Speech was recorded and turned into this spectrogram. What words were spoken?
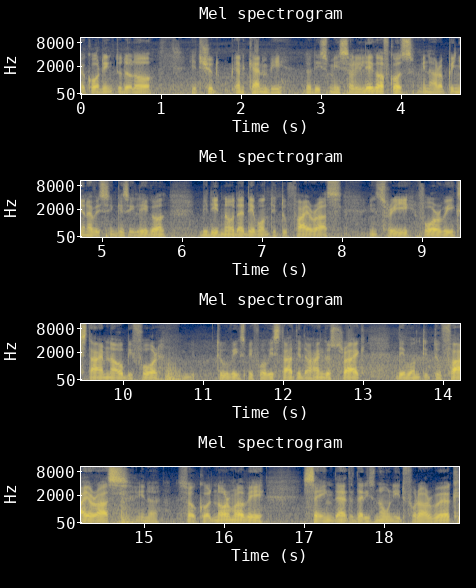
according to the law, it should and can be the dismissal illegal. Of course, in our opinion, everything is illegal. We did know that they wanted to fire us in three, four weeks' time now. Before two weeks before we started our hunger strike, they wanted to fire us in a so-called normal way, saying that there is no need for our work.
